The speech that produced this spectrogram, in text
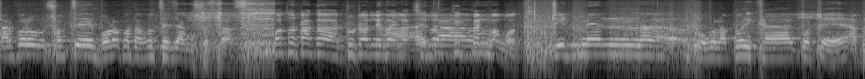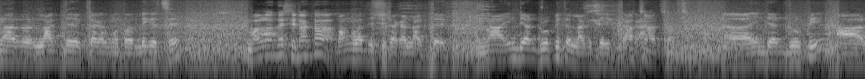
তারপরেও সবচেয়ে বড় কথা হচ্ছে যে আমি সুস্থ আছি। কত টাকা টোটালি ভাই লাগছিল ট্রিটমেন্ট বাবদ? ট্রিটমেন্ট ওগুলা পরীক্ষা করতে আপনার লাখ দেড়েক টাকার মতো লেগেছে। বাংলাদেশি টাকা? বাংলাদেশি টাকা লাখ দেড়েক না ইন্ডিয়ান রুপিতে লাখ দেড়েক টাকা। আচ্ছা আচ্ছা আচ্ছা। ইন্ডিয়ান রুপি আর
